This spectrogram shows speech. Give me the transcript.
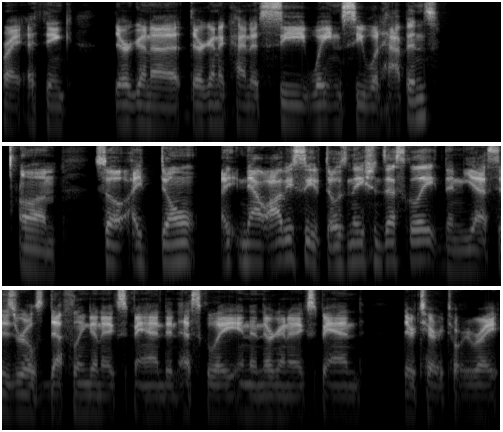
right? I think they're gonna they're gonna kind of see wait and see what happens. Um so i don't I, now obviously if those nations escalate then yes israel's definitely going to expand and escalate and then they're going to expand their territory right?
